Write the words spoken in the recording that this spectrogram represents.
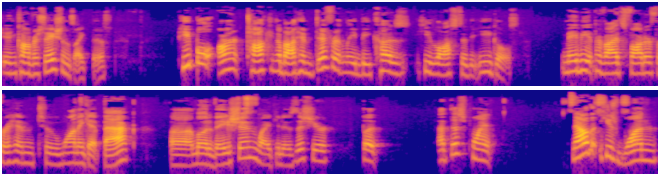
in conversations like this people aren't talking about him differently because he lost to the Eagles. Maybe it provides fodder for him to want to get back, uh, motivation like it is this year. But at this point, now that he's won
